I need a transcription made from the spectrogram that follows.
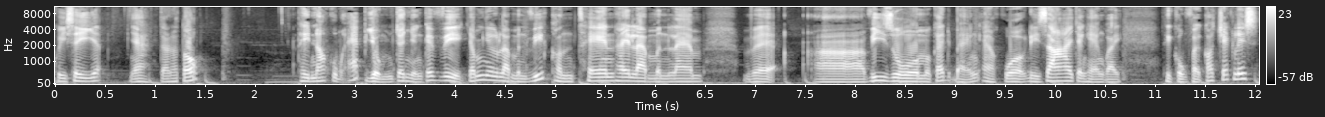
QC á. Nha, cho nó tốt. Thì nó cũng áp dụng cho những cái việc giống như là mình viết content hay là mình làm về uh, visual một cái bản artwork design chẳng hạn vậy thì cũng phải có checklist.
